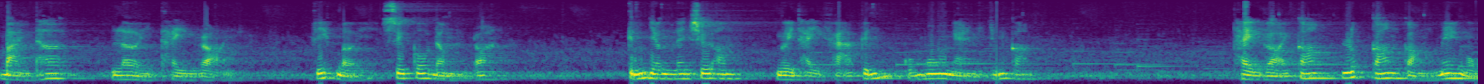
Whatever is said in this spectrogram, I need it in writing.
Bài thơ Lời thầy gọi Viết bởi sư cô Đồng Đoan. Kính dân lên sư ông Người thầy khả kính của muôn ngàn chúng con. Thầy gọi con lúc con còn mê ngủ.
